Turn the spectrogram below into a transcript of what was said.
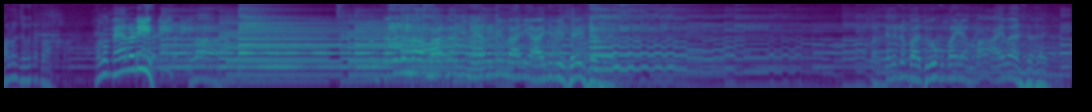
હલો જગદંબા હલો મેલડી. વાહ. જગદંબા માતાજી, મેલડી આની હાજરી થઈ છે. પણ જગદંબા જોગમાં અહીંયા માં આવ્યા છે ભાઈ.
